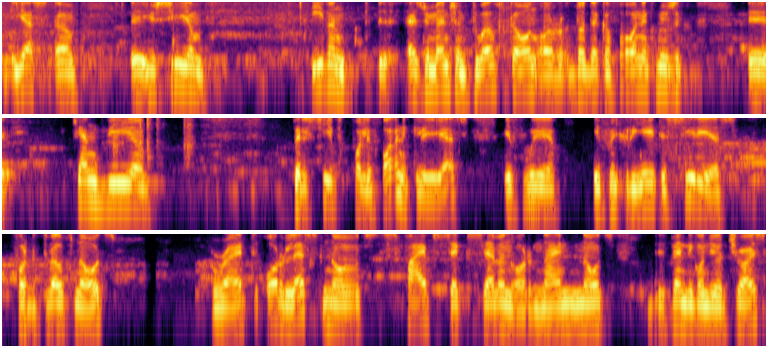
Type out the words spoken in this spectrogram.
yes, um, you see, um, even as you mentioned, 12 tone or dodecaphonic music uh, can be uh, perceived polyphonically. Yes, if we if we create a series for 12 notes, right, or less notes, five, six, seven, or nine notes, depending on your choice,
